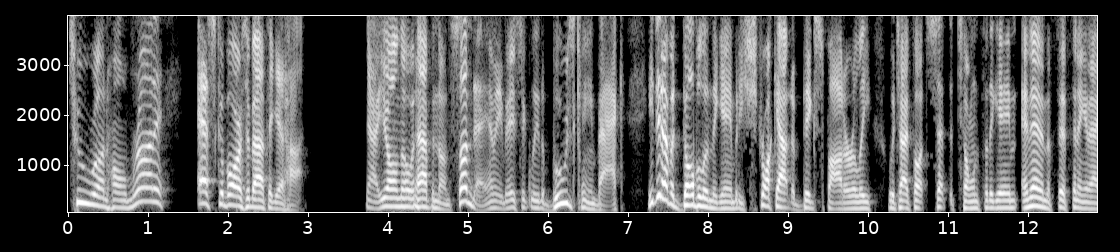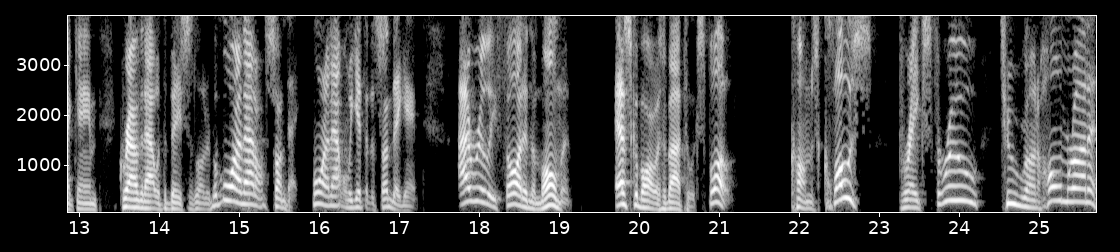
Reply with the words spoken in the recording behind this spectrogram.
two run home run. Escobar's about to get hot. Now, you all know what happened on Sunday. I mean, basically, the boos came back. He did have a double in the game, but he struck out in a big spot early, which I thought set the tone for the game. And then in the fifth inning of that game, grounded out with the bases loaded. But more on that on Sunday. More on that when we get to the Sunday game. I really thought in the moment Escobar was about to explode. Comes close, breaks through, two run home run.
